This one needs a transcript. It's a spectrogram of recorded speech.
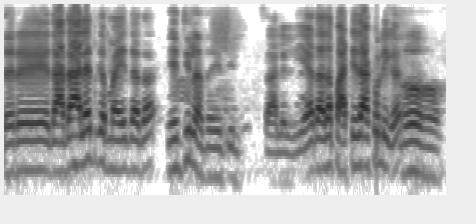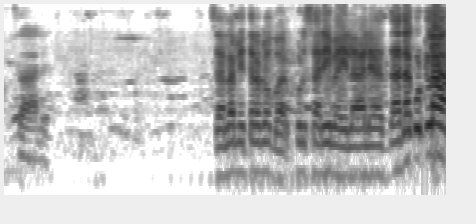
तर दादा आलेत का माहीत दादा? येतील आता येतील. चालेल. या दादा पाठी दाखवली का? हो हो. चालेल. चला मित्रांनो भरपूर सारी बैला आल्या. दादा कुठला?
